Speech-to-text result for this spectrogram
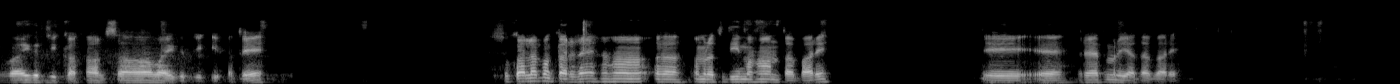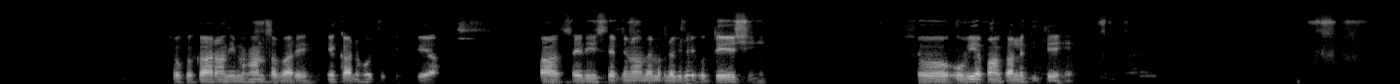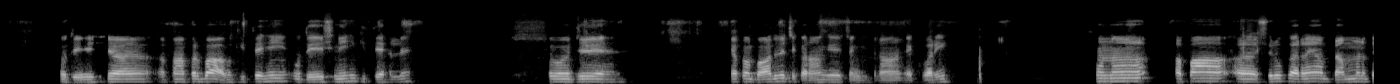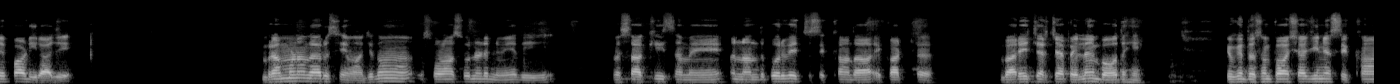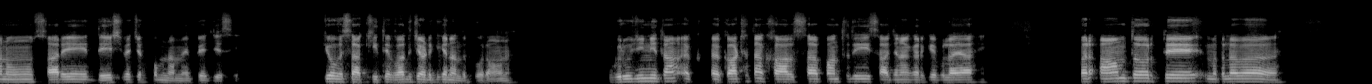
ਵਾਹਿਗੁਰੂ ਜੀ ਕਾ ਖਾਲਸਾ, ਵਾਹਿਗੁਰੂ ਜੀ ਕੀ ਫਤਿਹ। ਸੋ ਕੱਲ ਆਪਾਂ ਕਰ ਰਹੇ ਹਾਂ ਅੰਮ੍ਰਿਤ ਦੀ ਮਹਾਨਤਾ ਬਾਰੇ ਤੇ ਰਹਿਤ ਮਰਿਆਦਾ ਬਾਰੇ। ਸੋ ਕਕਾਰਾਂ ਦੀ ਮਹਾਨਤਾ ਬਾਰੇ ਇਹ ਕੱਲ ਹੋ ਚੁੱਕੀ ਆ। ਖਾਲਸੇ ਦੀ ਸਿਰਜਣਾ ਦਾ ਮਤਲਬ ਜਿਹੜੇ ਉਦੇਸ਼ ਸੀ। ਸੋ ਉਹ ਵੀ ਆਪਾਂ ਕੱਲ ਕੀਤੇ ਇਹ। ਉਦੇਸ਼ ਆਪਾਂ ਪ੍ਰਭਾਵ ਕੀਤੇ ਹੀ, ਉਦੇਸ਼ ਨਹੀਂ ਕੀਤੇ ਹੱਲੇ। ਸੋ ਜੇ ਆਪਾਂ ਬਾਅਦ ਵਿੱਚ ਕਰਾਂਗੇ ਚੰਗੀ ਤਰ੍ਹਾਂ ਇੱਕ ਵਾਰੀ। ਹੁਣ ਆਪਾਂ ਸ਼ੁਰੂ ਕਰ ਰਹੇ ਹਾਂ ਬ੍ਰਾਹਮਣ ਤੇ ਪਹਾੜੀ ਰਾਜੇ। ਬ੍ਰਾਹਮਣਾਂ ਦਾ ਰਸੇਵਾ। ਜਦੋਂ 1699 ਦੀ ਵਿਸਾਖੀ ਸਮੇਂ ਆਨੰਦਪੁਰ ਵਿੱਚ ਸਿੱਖਾਂ ਦਾ ਇਕੱਠ ਬਾਰੇ ਚਰਚਾ ਪਹਿਲਾਂ ਹੀ ਬਹੁਤ ਹੈ ਕਿਉਂਕਿ ਦਸਮ ਪਾਤਸ਼ਾਹ ਜੀ ਨੇ ਸਿੱਖਾਂ ਨੂੰ ਸਾਰੇ ਦੇਸ਼ ਵਿੱਚ ਹੁਕਮਨਾਮੇ ਭੇਜੇ ਸੀ। ਕਿ ਉਹ ਵਿਸਾਖੀ ਤੇ ਵੱਧ ਚੜ ਕੇ ਆਨੰਦਪੁਰ ਆਉਣ? ਗੁਰੂ ਜੀ ਨੇ ਤਾਂ ਇਕੱਠ ਤਾਂ ਖਾਲਸਾ ਪੰਥ ਦੀ ਸਾਜਨਾ ਕਰਕੇ ਬੁਲਾਇਆ ਹੈ ਪਰ ਆਮ ਤੌਰ ਤੇ ਮਤਲਬ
